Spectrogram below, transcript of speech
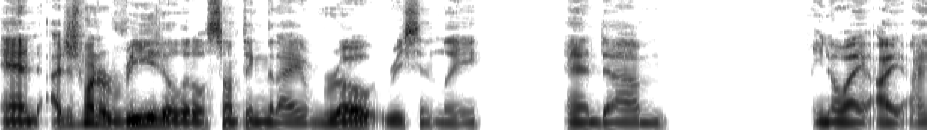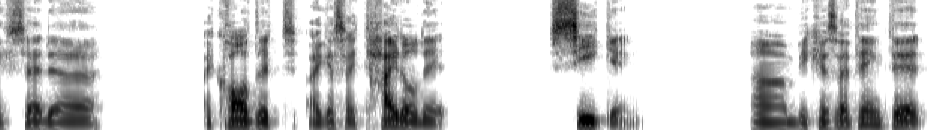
And I just want to read a little something that I wrote recently. And um you know, I I, I said uh I called it I guess I titled it seeking. Um because I think that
